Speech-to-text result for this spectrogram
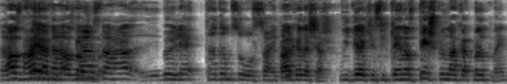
Az daha yerdim, az daha Biraz daha e, böyle tadımsı olsaydı. Arkadaşlar videoya kesinlikle en az 5000 like atmayı unutmayın.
